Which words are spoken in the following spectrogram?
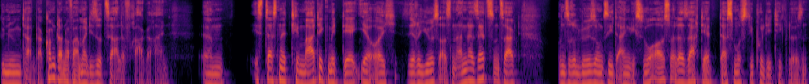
genügend haben. Da kommt dann auf einmal die soziale Frage rein. Ähm, ist das eine Thematik, mit der ihr euch seriös auseinandersetzt und sagt, unsere Lösung sieht eigentlich so aus, oder sagt ihr, das muss die Politik lösen?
